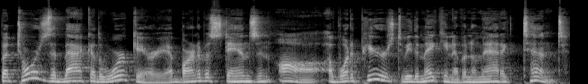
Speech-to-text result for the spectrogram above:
But towards the back of the work area, Barnabas stands in awe of what appears to be the making of a nomadic tent.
